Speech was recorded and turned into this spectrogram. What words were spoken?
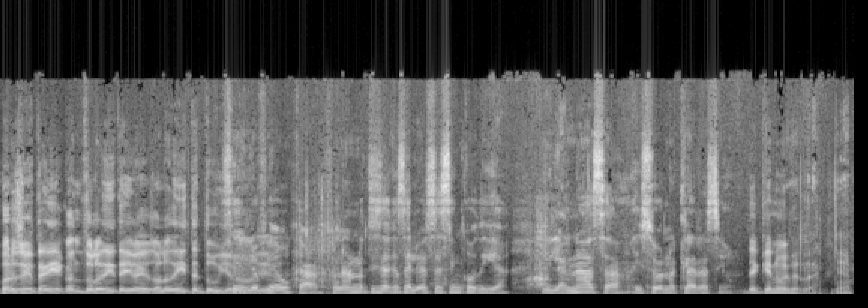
Por eso yo te dije, cuando tú lo dijiste, yo solo dijiste tú. Yo sí, no- lo fui a buscar. Fue una noticia que salió hace cinco días y la NASA hizo una aclaración. de que no es verdad. Yeah.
